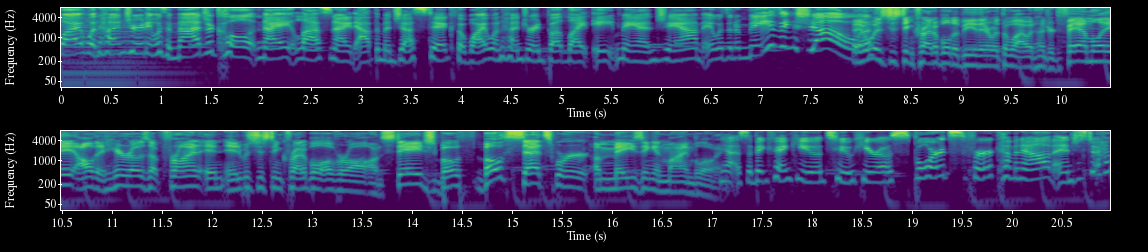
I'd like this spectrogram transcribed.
Y100. It was a magical night last night at the Majestic, the Y100 Bud Light eight man jam. It was an amazing show. It was just incredible to be there with the Y100 family, all the heroes up front, and it was just incredible overall on stage. Both both sets were amazing and mind blowing. Yes, a big thank you to Hero Sports for coming out and just having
